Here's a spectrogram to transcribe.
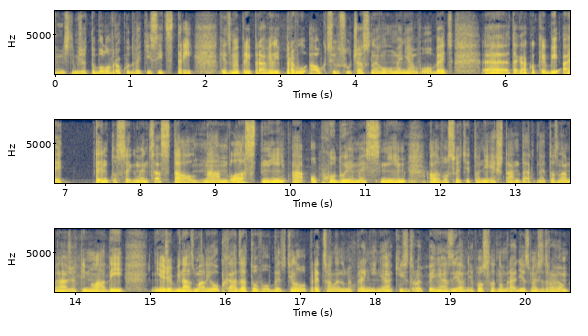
myslím, že to bolo v roku 2003, keď sme pripravili prvú aukciu súčasného umenia vôbec, e, tak ako keby aj tento segment sa stal nám vlastný a obchodujeme s ním, ale vo svete to nie je štandardné. To znamená, že tí mladí, nie že by nás mali obchádzať, to vôbec lebo predsa len sme pre nich nejaký zdroj peňazí a v neposlednom rade sme zdrojom e,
